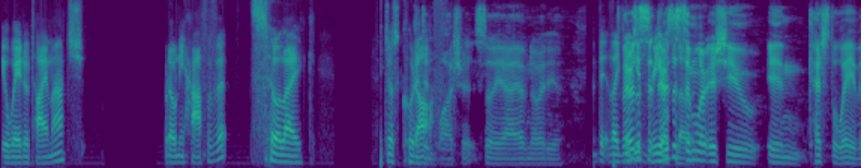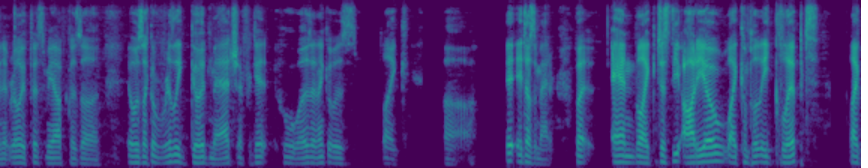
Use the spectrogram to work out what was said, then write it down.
the Oedo Tai match, but only half of it. So like, it just cut I off. didn't watch it, so yeah, I have no idea. They- like There's a there's a similar issue in Catch the Wave, and it really pissed me off because uh, it was like a really good match. I forget who it was. I think it was like, uh, it, it doesn't matter. But and like just the audio like completely clipped, like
